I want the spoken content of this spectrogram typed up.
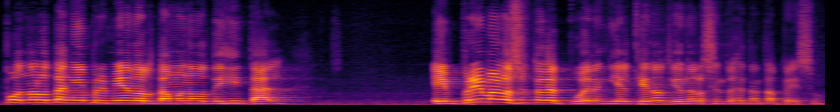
Pues no lo están imprimiendo, lo están mandando digital. Imprímalo si ustedes pueden y el que no tiene los 170 pesos.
